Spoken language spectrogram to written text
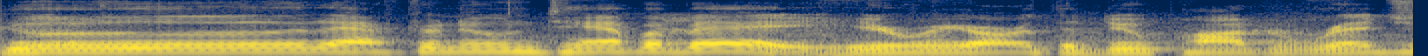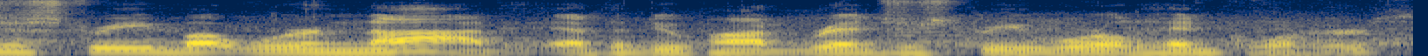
Good afternoon, Tampa Bay. Here we are at the DuPont Registry, but we're not at the DuPont Registry World Headquarters.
